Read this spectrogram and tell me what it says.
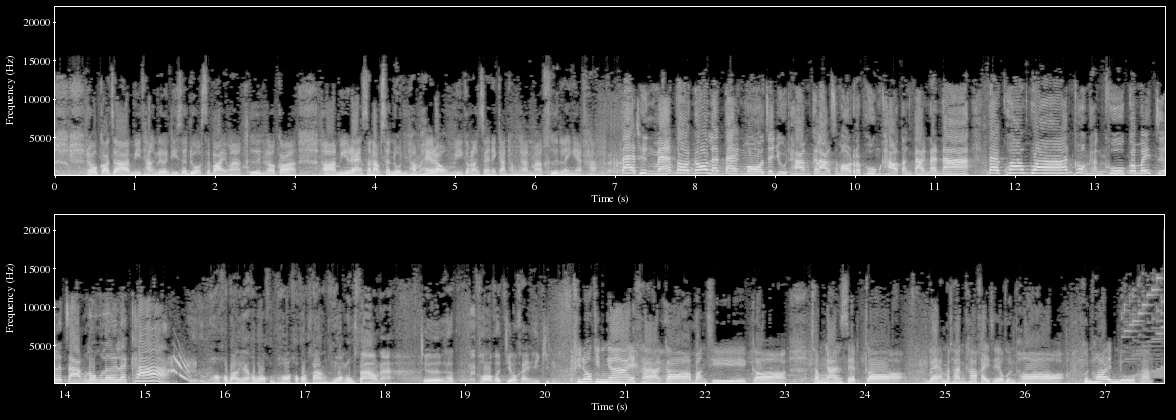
เราก็จะมีทางเดินที่สะดวกสบายมากขึ้น แล้วก็อ่ามีแรงสนับสนุนทำให้เรามีกำลังใจในการทำงานมากขึ้นอะไรอย่างเงี้ยค่ะ แต่ถึงแม้โตโน่และแตงโมจะอยู่ท่ามกลางสมรภูมิข่าวต่างๆนานาแต่ความหวานของทั้งคู่ก็ไม่เจือจางลงเลยแหละค่ะเจอคุณพ่อเขาบ้างยังเขาบอกว่าคุณพ่อเขาค่อนข้างห่วงลูกสาวนะ เจอครับ พ่อก็เจียวไข่ให้กิน พี่โน่กินง่ายค่ะ ก็บางทีก็ทำงานเสร็จก็แวะมาทานข้าวไข่เจียวคุณพ่อ คุณพ่อเอ็นดูค่ะ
